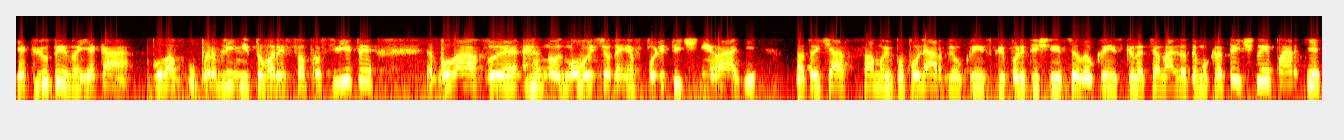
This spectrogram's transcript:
як людину, яка була в управлінні товариства просвіти, була в ну мовою сьогодення в політичній раді на той час самої популярної української політичної сили Української національно-демократичної партії,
